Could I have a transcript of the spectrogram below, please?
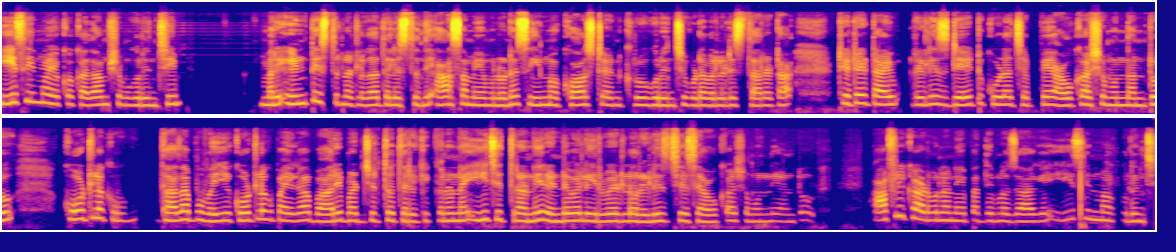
ఈ సినిమా యొక్క కథాంశం గురించి మరి ఇంటిస్తున్నట్లుగా తెలుస్తుంది. ఆ సమయంలోనే సినిమా కాస్ట్ అండ్ క్రూ గురించి కూడా వెల్లడిస్తారట. టెటే టైం రిలీజ్ డేట్ కూడా చెప్పే అవకాశం ఉందంటూ కోట్లకు దాదాపు వెయ్యి కోట్లకు పైగా భారీ బడ్జెట్తో తెరకెక్కనున్న ఈ చిత్రాన్ని రెండు వేల ఇరవై ఏడులో రిలీజ్ చేసే అవకాశం ఉంది అంటూ ఆఫ్రికా అడవుల నేపథ్యంలో సాగే ఈ సినిమా గురించి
